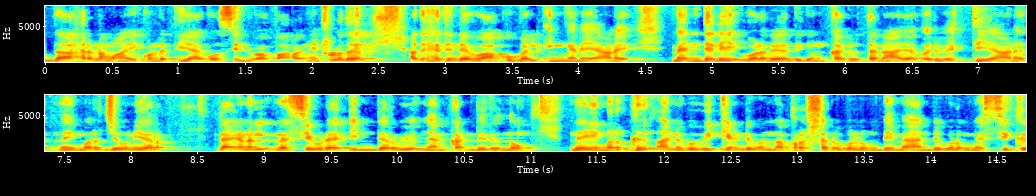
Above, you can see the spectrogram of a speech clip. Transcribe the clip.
ഉദാഹരണമായി കൊണ്ട് തിയാഗോ സിൽവ പറഞ്ഞിട്ടുള്ളത്. അദ്ദേഹത്തിന്റെ വാക്കുകൾ ഇങ്ങനെയാണ്. മെന്റലി വളരെയധികം കരുത്തനായ ഒരു വ്യക്തിയാണ് നെയ്മർ ജൂനിയർ. ലയണൽ മെസ്സിയുടെ ഇന്റർവ്യൂ ഞാൻ കണ്ടിരുന്നു. നെയ്മർക്ക് അനുഭവിക്കേണ്ടി വന്ന പ്രഷറുകളും ഡിമാൻഡുകളും മെസ്സിക്ക്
